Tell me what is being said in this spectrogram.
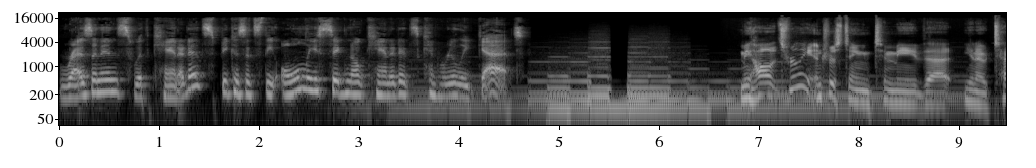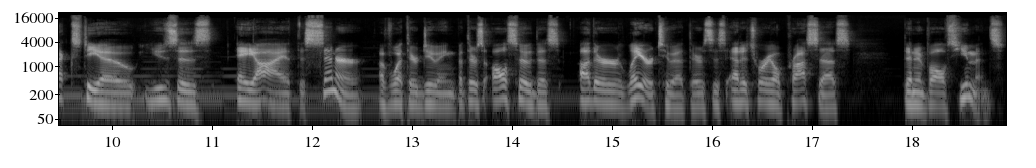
resonance with candidates because it's the only signal candidates can really get. Michal, it's really interesting to me that, you know, Textio uses AI at the center of what they're doing, but there's also this other layer to it. There's this editorial process that involves humans.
